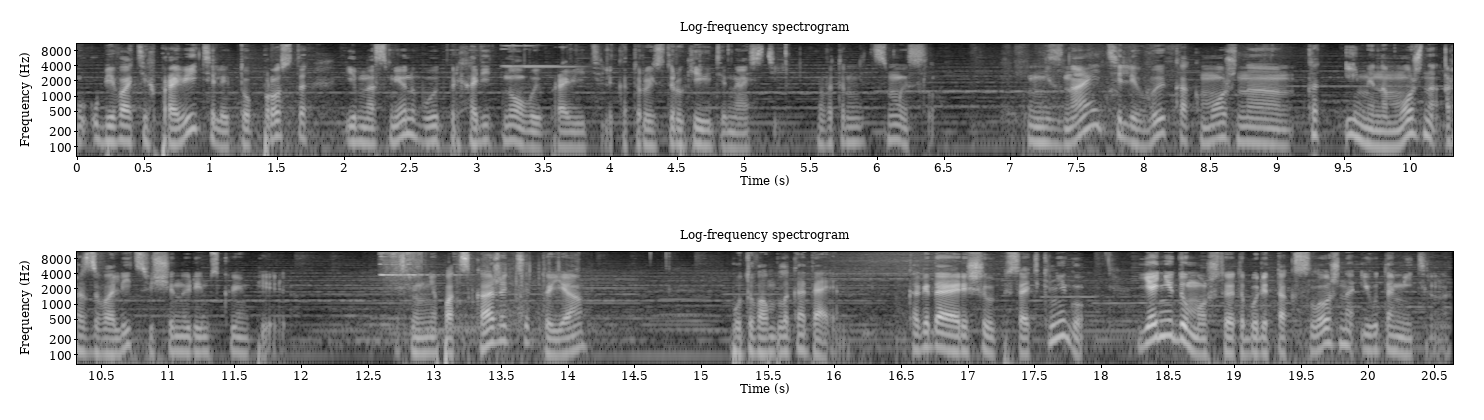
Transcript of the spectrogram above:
убивать их правителей, то просто им на смену будут приходить новые правители, которые из других династий. В этом нет смысла. Не знаете ли вы, как можно... Как именно можно развалить Священную Римскую империю? Если вы мне подскажете, то я буду вам благодарен. Когда я решил писать книгу, я не думал, что это будет так сложно и утомительно.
